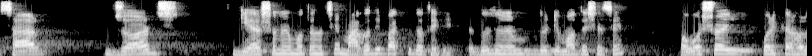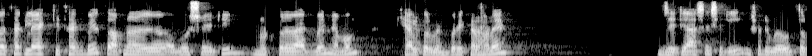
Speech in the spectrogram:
স্যার জর্জ গিয়ারসনের মতো হচ্ছে মাগধী প্রাকৃত থেকে। দুজনের দুইটি মত এসেছে। অবশ্যই পরীক্ষার হলে থাকলে একটি থাকবে, তো আপনারা অবশ্যই এটি নোট করে রাখবেন এবং খেয়াল করবেন পরীক্ষার হলে যেটি আসে সেটি সঠিকভাবে উত্তর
